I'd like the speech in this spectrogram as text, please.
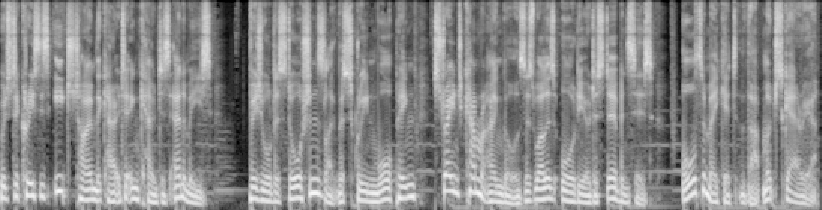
which decreases each time the character encounters enemies, visual distortions like the screen warping, strange camera angles, as well as audio disturbances, all to make it that much scarier.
